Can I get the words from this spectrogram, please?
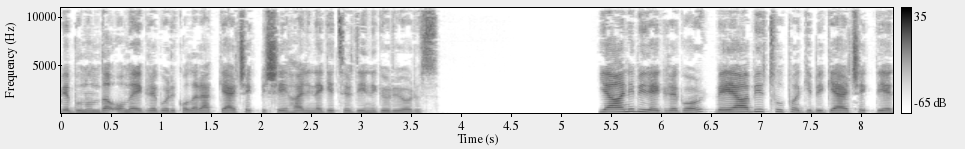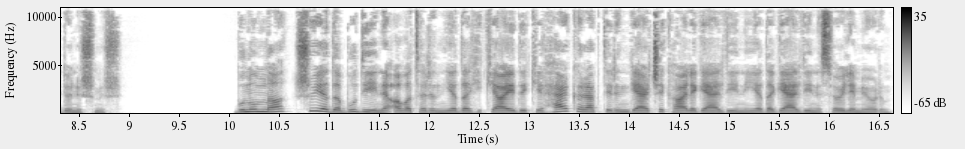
ve bunun da onu egregorik olarak gerçek bir şey haline getirdiğini görüyoruz. Yani bir egregor veya bir tulpa gibi gerçekliğe dönüşmüş. Bununla, şu ya da bu dini avatarın ya da hikayedeki her karakterin gerçek hale geldiğini ya da geldiğini söylemiyorum.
